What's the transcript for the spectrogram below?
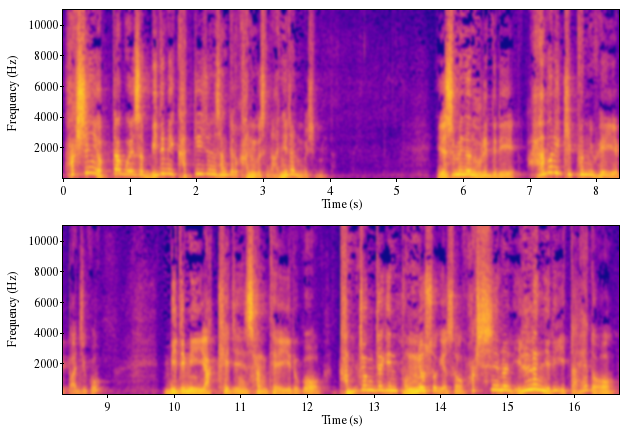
확신이 없다고 해서 믿음이 갖기 이전 상태로 가는 것은 아니라는 것입니다. 예수 믿는 우리들이 아무리 깊은 회의에 빠지고 믿음이 약해진 상태에 이르고 감정적인 동료 속에서 확신을 잃는 일이 있다 해도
